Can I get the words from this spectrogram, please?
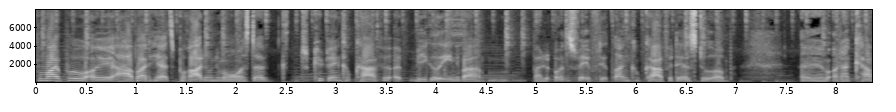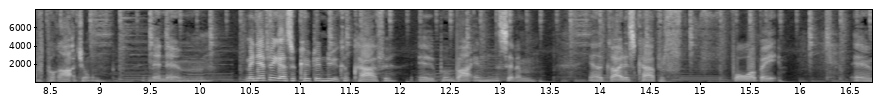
på vej på øh, arbejde her på radioen i morges, der købte jeg en kop kaffe, og hvilket egentlig var, var lidt åndssvagt, fordi jeg drak en kop kaffe, da jeg stod op. Øh, og der er kaffe på radioen. Men, øh, men jeg fik altså købt en ny kop kaffe øh, på vejen, selvom jeg havde gratis kaffe for og bag. Øh,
